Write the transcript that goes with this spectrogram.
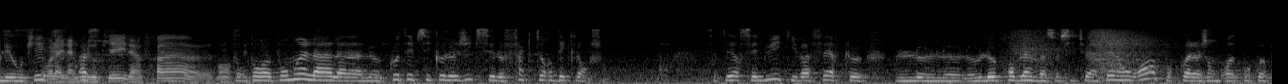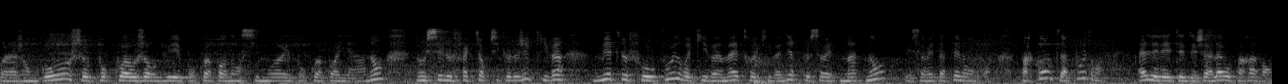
il est au pied. Voilà, il a un boulé il a un frein. Euh, pour, moi, le côté psychologique, c'est le facteur déclenchant. C'est-à-dire, c'est lui qui va faire que le, problème va se situer à tel endroit. Pourquoi la jambe droite, pourquoi pas la jambe gauche? Pourquoi aujourd'hui et pourquoi pendant six mois et pourquoi pas il y a un an? Donc, c'est le facteur psychologique qui va mettre le feu aux poudres, qui va mettre, qui va dire que ça va être maintenant et ça va être à tel endroit. Par contre, la poudre, elle, elle était déjà là auparavant.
